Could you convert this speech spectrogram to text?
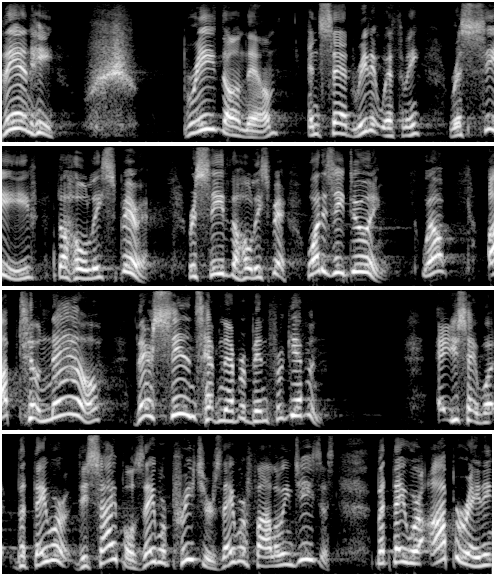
Then he whew, breathed on them and said, Read it with me, receive the Holy Spirit. Receive the Holy Spirit. What is he doing? Well, up till now, their sins have never been forgiven. Eh, you say, what? But they were disciples, they were preachers, they were following Jesus, but they were operating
